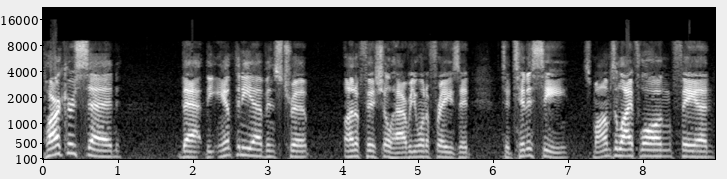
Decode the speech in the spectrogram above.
Parker said that the Anthony Evans trip unofficial, however you want to phrase it, to Tennessee. His mom's a lifelong fan,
